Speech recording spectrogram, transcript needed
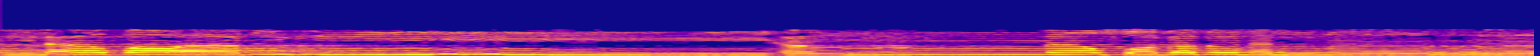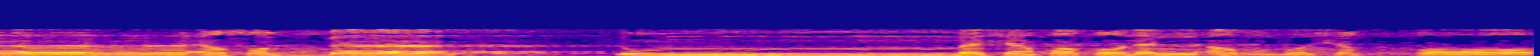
إلى طعامه. أنا صببنا الماء صبا ثم شققنا الأرض شقا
